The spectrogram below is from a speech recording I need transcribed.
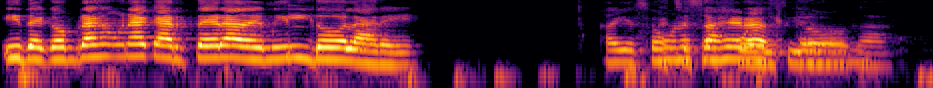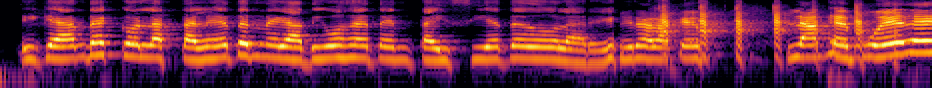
y te compras una cartera de mil dólares. Ay, eso es una fuerte, exageración. Y que andes con las tarjetas negativos de 77 dólares. Mira, la que, la que puede,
